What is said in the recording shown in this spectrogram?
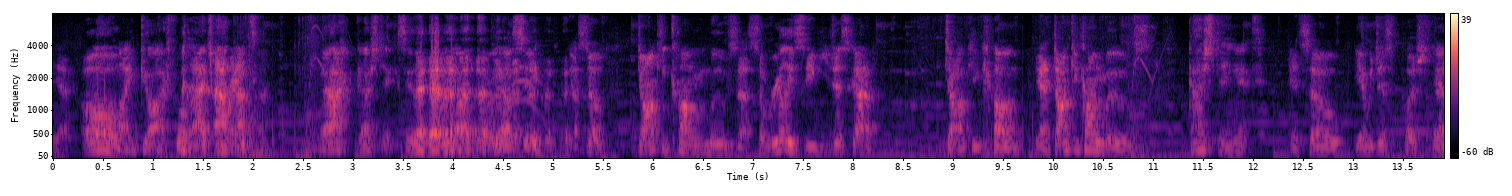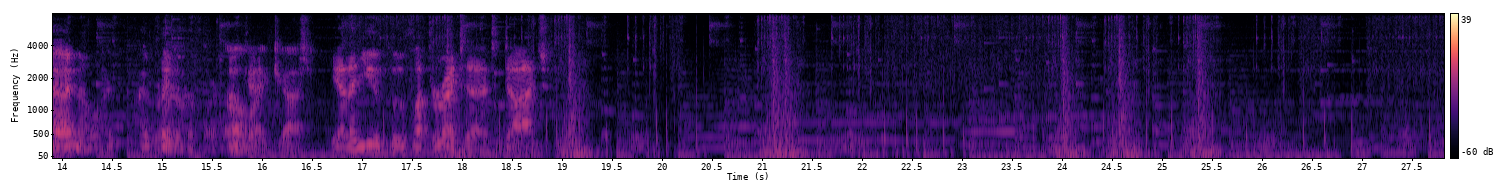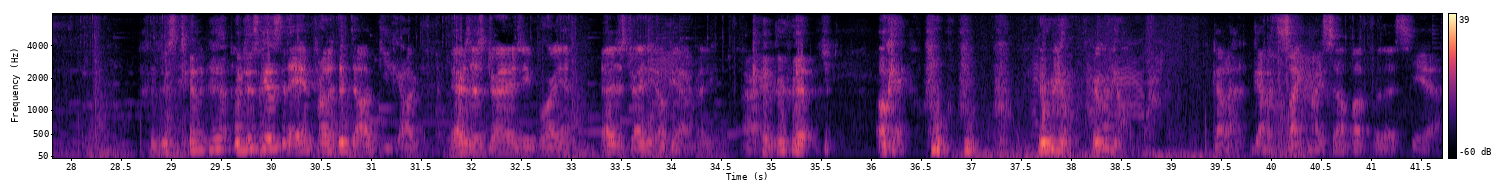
Yeah. Oh my gosh. Well, that's great. ah, gosh dang. See that? There we go. There we go. See? Yeah. So Donkey Kong moves us. So really, see, you just gotta. Donkey Kong. Yeah, Donkey Kong moves, Gosh dang it. and so yeah, we just push. The, Yeah, I know. I, I've played it before. Oh Okay. my gosh. Yeah, then you move left or right to, to dodge. I'm just gonna, I'm just gonna stay in front of the Donkey Kong. There's a strategy for you. There's a strategy. Okay, I'm ready. Alright. okay, here we go. Here we go. Gotta, gotta psych myself up for this. yeah.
